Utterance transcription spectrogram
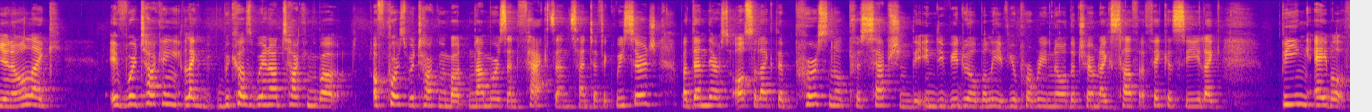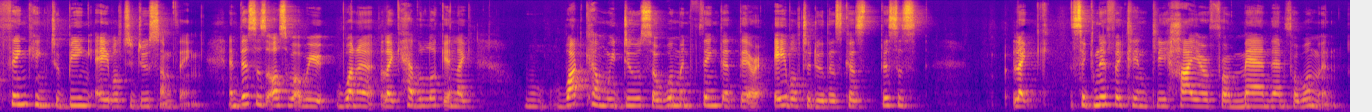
you know like if we're talking like because we're not talking about of course we're talking about numbers and facts and scientific research but then there's also like the personal perception the individual belief. You probably know the term like self-efficacy like being able thinking to being able to do something. And this is also what we want to like have a look in like what can we do so women think that they're able to do this? Because this is like significantly higher for men than for women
